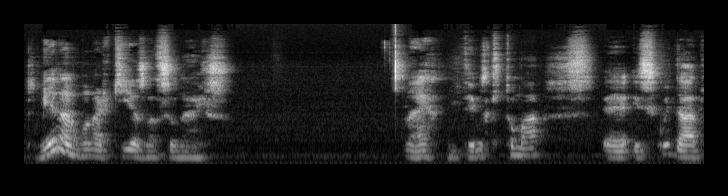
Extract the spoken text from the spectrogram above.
Primeiras monarquias nacionais. Né? Temos que tomar é, esse cuidado.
